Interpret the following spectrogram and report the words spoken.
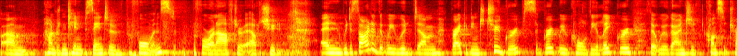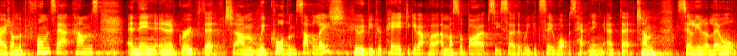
um, 110% of performance before and after altitude. And we decided that we would um, break it into two groups. A group we would call the elite group, that we were going to concentrate on the performance outcomes, and then in a group that um, we called them sub-elite, who would be prepared to give up a, a, muscle biopsy so that we could see what was happening at that um, cellular level.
